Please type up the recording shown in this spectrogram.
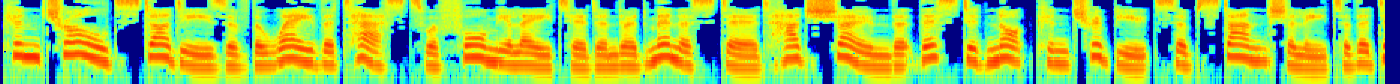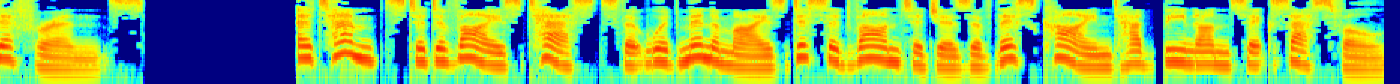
Controlled studies of the way the tests were formulated and administered had shown that this did not contribute substantially to the difference. Attempts to devise tests that would minimize disadvantages of this kind had been unsuccessful.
